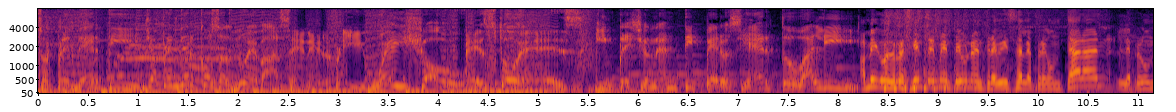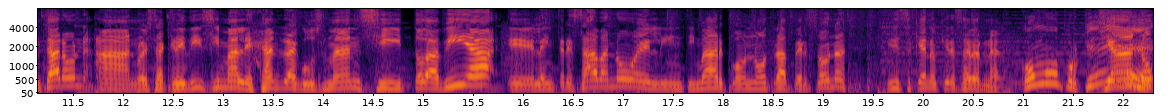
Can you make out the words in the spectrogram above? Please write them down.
sorprenderte y aprender cosas nuevas en el Freeway Show. Esto es impresionante pero cierto, Bali. Amigos, recientemente en una entrevista le preguntaran, le preguntaron a nuestra queridísima Alejandra Guzmán si todavía eh, le interesaba, ¿no? El intimar con otra persona y dice que ya no quiere saber nada. ¿Cómo? ¿Por qué? Ya no,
